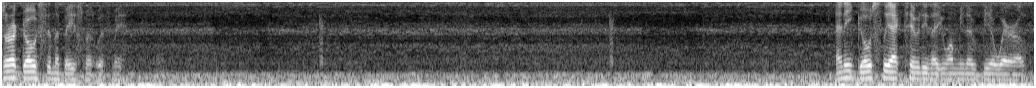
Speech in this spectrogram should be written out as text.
there a ghost in the basement with me? Any ghostly activity that you want me to be aware of?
